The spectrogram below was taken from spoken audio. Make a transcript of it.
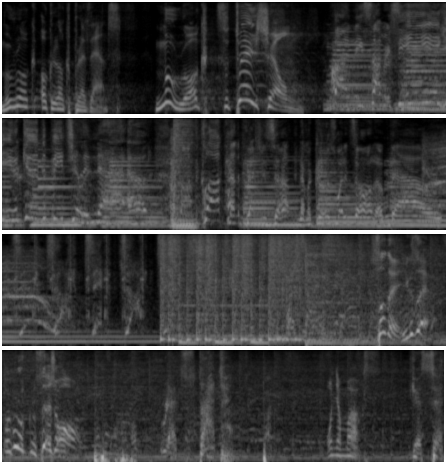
ムロックオクロックプレゼンツムロックステーション Finally, summer's here. Good to be chilling out. I'm off the clock, now the pressure's up. Now my girl's what it's all about. Tick tock, tick tock, tick tock. さて行くぜムロックステーション Let's start On your marks Get set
